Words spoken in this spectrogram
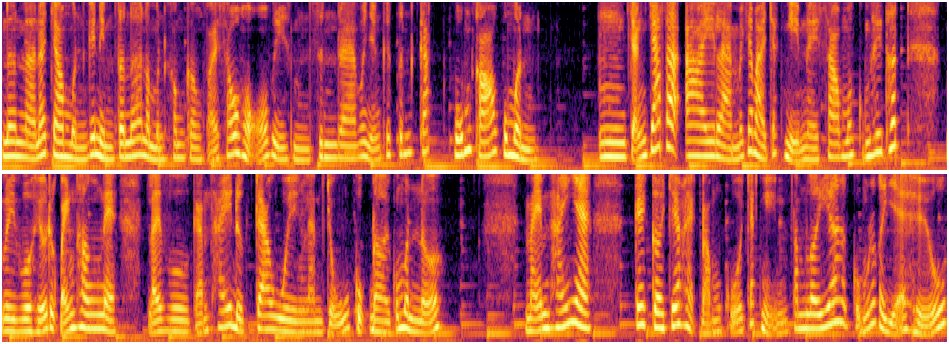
Nên là nó cho mình cái niềm tin đó là mình không cần phải xấu hổ vì mình sinh ra với những cái tính cách vốn có của mình. Ừ, chẳng trách á ai làm mấy cái bài trắc nghiệm này xong á cũng thấy thích vì vừa hiểu được bản thân nè lại vừa cảm thấy được trao quyền làm chủ cuộc đời của mình nữa mà em thấy nha cái cơ chế hoạt động của trắc nghiệm tâm lý á, cũng rất là dễ hiểu.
